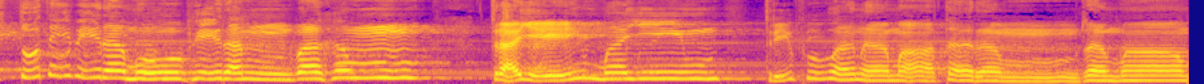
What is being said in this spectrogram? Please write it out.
स्तुतिविरमूभिरन्वहम् त्रयीमयीं त्रिभुवनमातरं रमां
